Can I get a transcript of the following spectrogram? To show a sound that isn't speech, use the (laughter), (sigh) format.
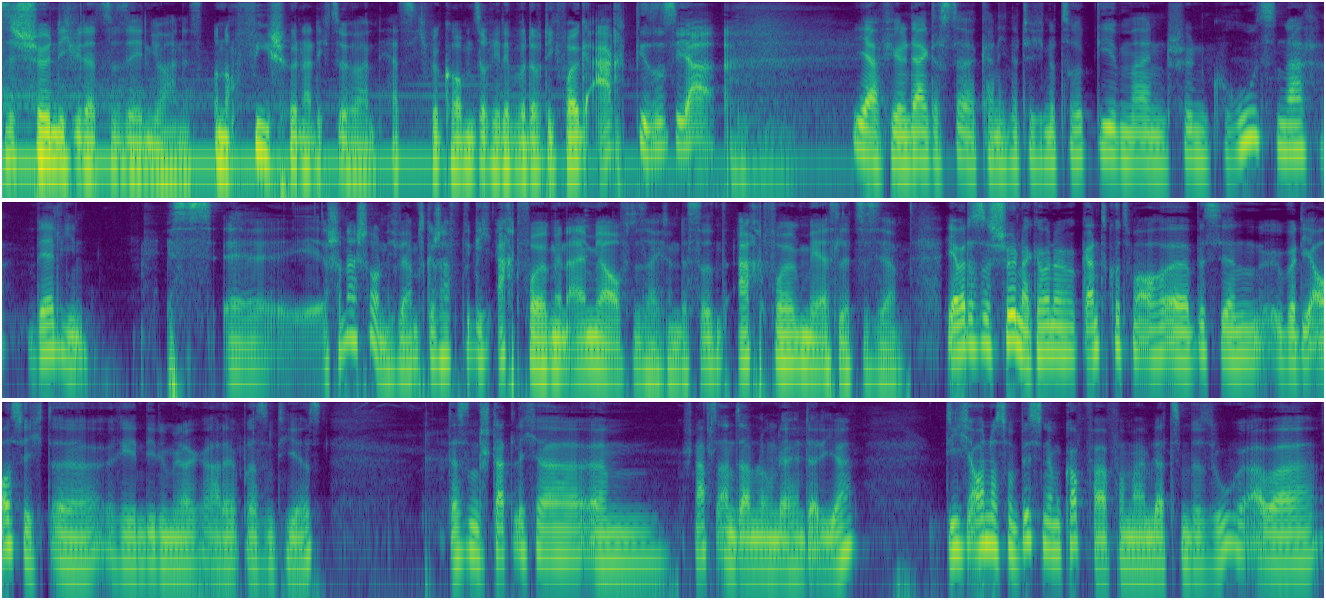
Es ist schön, dich wieder zu sehen, Johannes. Und noch viel schöner, dich zu hören. Herzlich willkommen zur Redebedürftig Folge 8 dieses Jahr. Ja, vielen Dank. Das äh, kann ich natürlich nur zurückgeben. Einen schönen Gruß nach Berlin. Es ist äh, schon erstaunlich. Wir haben es geschafft, wirklich acht Folgen in einem Jahr aufzuzeichnen. Das sind acht Folgen mehr als letztes Jahr. Ja, aber das ist schön. Da können wir noch ganz kurz mal auch äh, ein bisschen über die Aussicht äh, reden, die du mir da gerade präsentierst. Das ist eine stattliche ähm, Schnapsansammlung da hinter dir, die ich auch noch so ein bisschen im Kopf habe von meinem letzten Besuch. Aber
